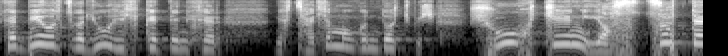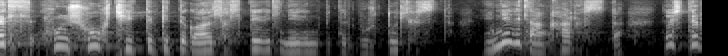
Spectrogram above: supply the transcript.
Тэгэхээр би бол зүгээр юу хэлэх гээд байна гэхээр нэг цалин мөнгөндөөч биш. Шүүгчийн ёс зүйтэй л хүн шүүгч хийдэг гэдэг ойлголтыг л нийгэмд бид нар бүрдүүлэх хэрэгтэй. Энийг л анхаарах хэрэгтэй. Тэгээс тэр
